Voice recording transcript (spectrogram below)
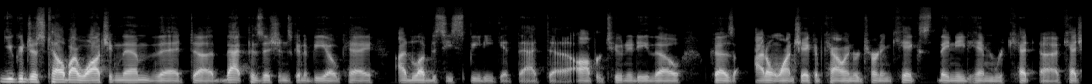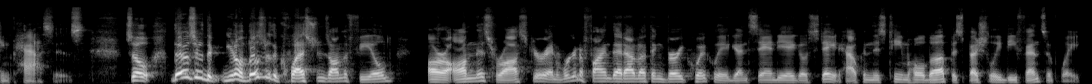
you could just tell by watching them that uh, that position is going to be okay. I'd love to see Speedy get that uh, opportunity though, because I don't want Jacob Cowing returning kicks. They need him uh, catching passes. So those are the you know those are the questions on the field are on this roster, and we're going to find that out, I think, very quickly against San Diego State. How can this team hold up, especially defensively?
